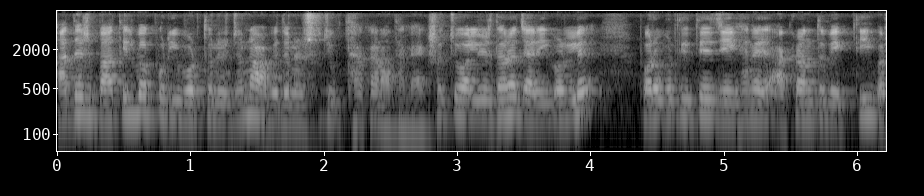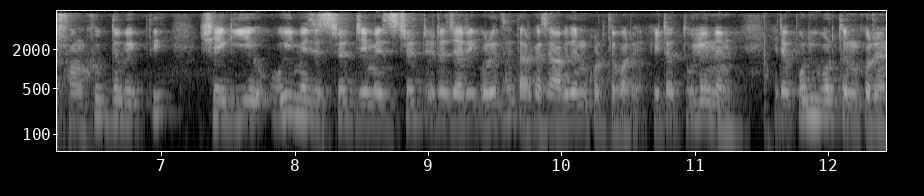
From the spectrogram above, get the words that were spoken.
আদেশ বাতিল বা পরিবর্তনের জন্য আবেদনের সুযোগ থাকা না থাকা। একশো চুয়াল্লিশ ধারা জারি করলে পরবর্তীতে যে এখানে আক্রান্ত ব্যক্তি বা সংক্ষুব্ধ ব্যক্তি, সে গিয়ে ওই ম্যাজিস্ট্রেট যে ম্যাজিস্ট্রেট এটা জারি করেছে তার কাছে আবেদন করতে পারে। এটা তুলে নেন, এটা পরিবর্তন করেন,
